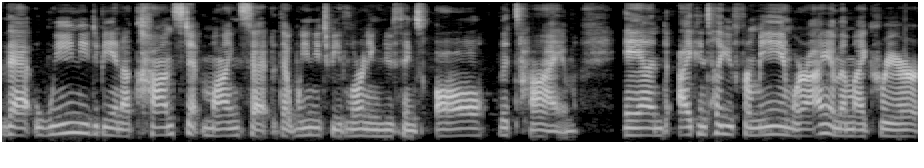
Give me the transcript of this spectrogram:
that we need to be in a constant mindset that we need to be learning new things all the time. And I can tell you for me and where I am in my career,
